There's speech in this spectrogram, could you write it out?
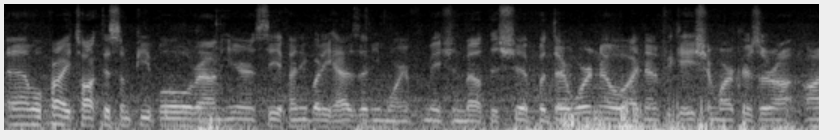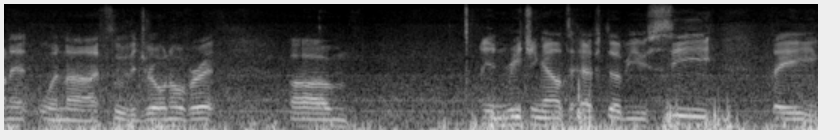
and we'll probably talk to some people around here and see if anybody has any more information about this ship. But there were no identification markers on, it when uh, I flew the drone over it. Um, in reaching out to FWC, they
